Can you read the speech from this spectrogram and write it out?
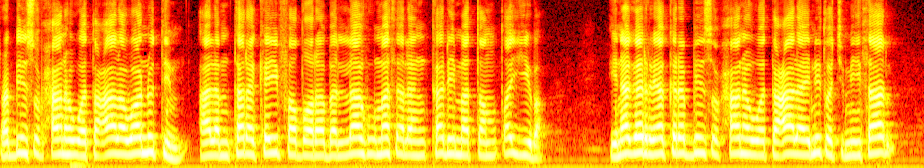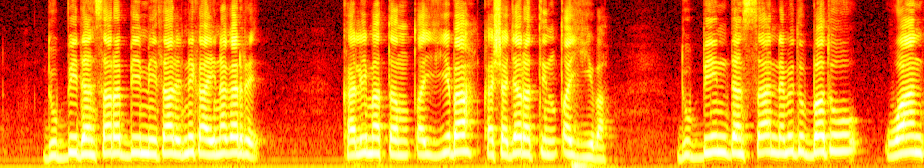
rabbiin subxaanahu wa tacaala waan nutim alam tara kayfa daraba allaahu mathalan kalimatan طayiba in agarre akka rabbiin subxaanahu wa tacaala ini toch mithaal dubbii dansa rabbiin mithaal inni ka in agarre kalimatan طayiba ka shajaratin طayiba dubbiin dansaan nami dubbatu waan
